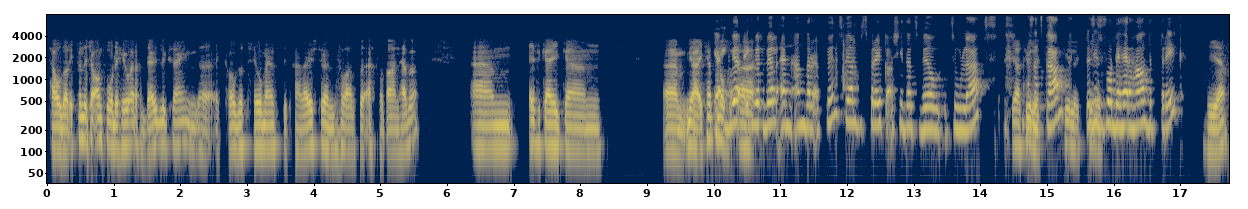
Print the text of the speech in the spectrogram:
helder. Ik vind dat je antwoorden heel erg duidelijk zijn. Uh, ik hoop dat veel mensen dit gaan luisteren en waar ze echt wat aan hebben. Um, even kijken. Um, ja, ik heb ja, nog... Ik wil, uh, ik wil wel een ander punt wel bespreken als je dat wil toelaat. Ja, tuurlijk. Als dat kan. Tuurlijk, dat is voor de herhaalde prik. Ja.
